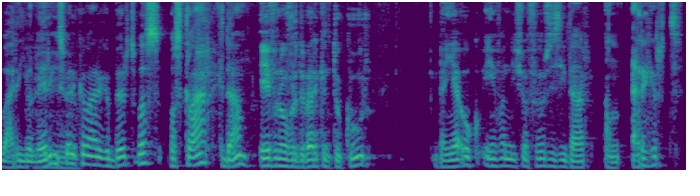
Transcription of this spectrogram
waar rioleringswerken waren gebeurd, was, was klaar, gedaan. Even over de werken toekoer. Ben jij ook een van die chauffeurs die zich daar aan ergert?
